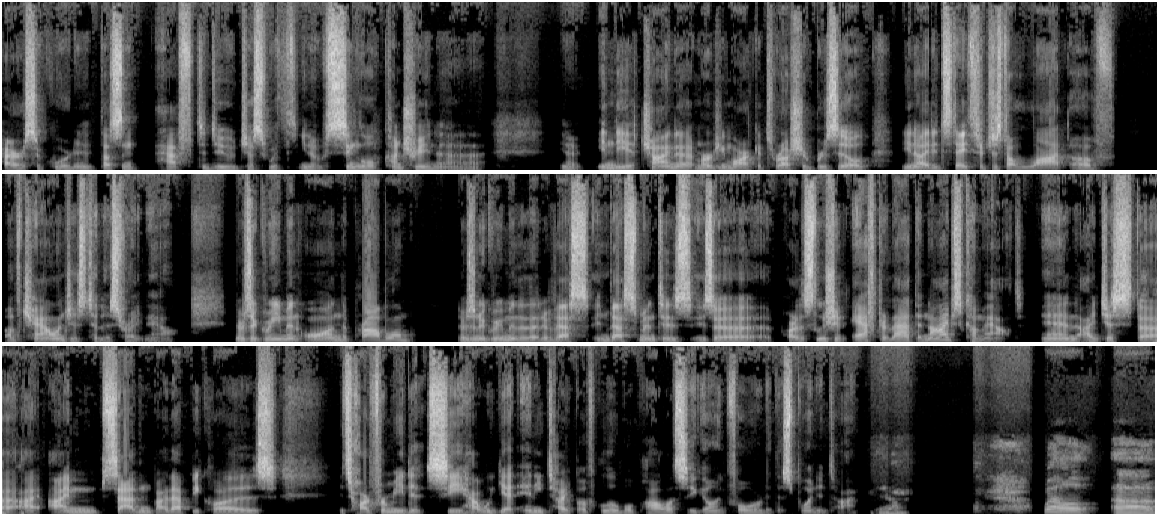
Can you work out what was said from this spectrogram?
Paris Accord, and it doesn't have to do just with you know single country and uh, you know India, China, emerging markets, Russia, Brazil, the United States. There's just a lot of of challenges to this right now. There's agreement on the problem. There's an agreement that invest, investment is is a part of the solution. After that, the knives come out, and I just uh, I, I'm saddened by that because it's hard for me to see how we get any type of global policy going forward at this point in time. Yeah. Well, uh,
